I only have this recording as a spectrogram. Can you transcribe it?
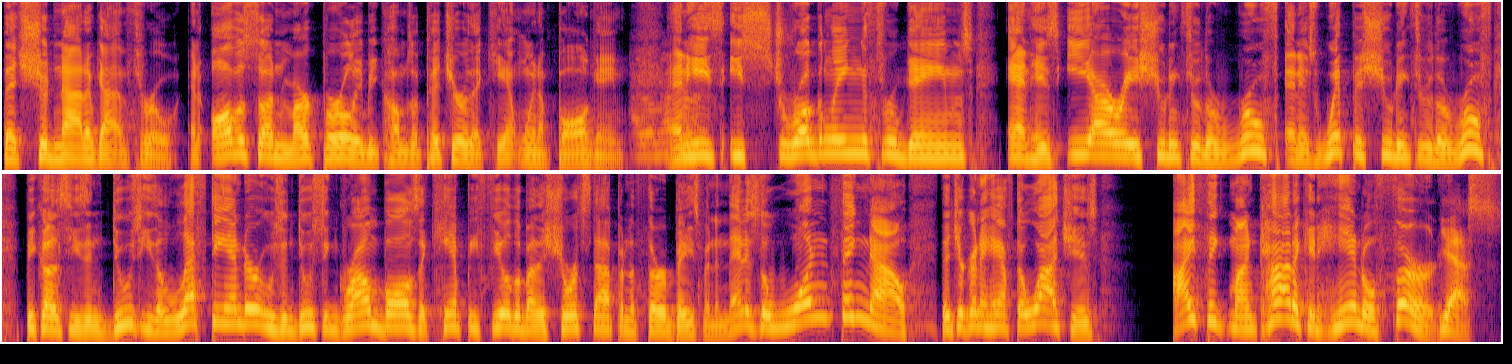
that should not have gotten through. And all of a sudden, Mark Buehrle becomes a pitcher that can't win a ball game. And he's he's struggling through games, and his ERA is shooting through the roof, and his whip is shooting through the roof because he's induced. He's a left-hander who's inducing ground balls that can't be fielded by the shortstop and the third baseman. And that is the one thing now that you're going to have to watch is. I think Moncada can handle third. Yes.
